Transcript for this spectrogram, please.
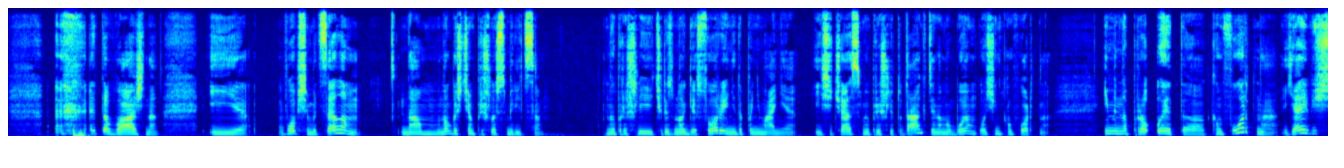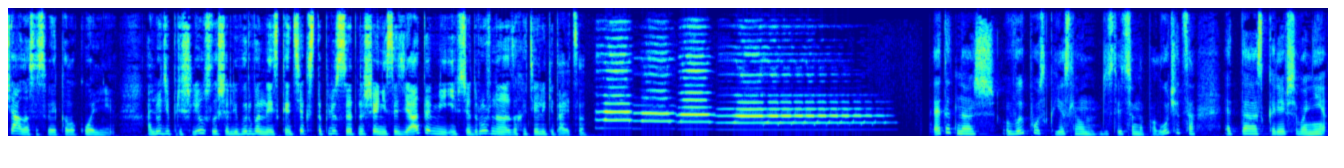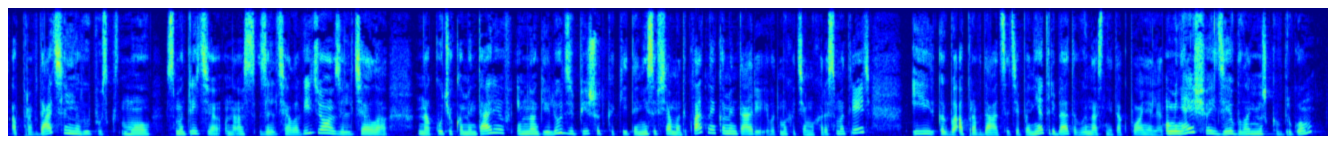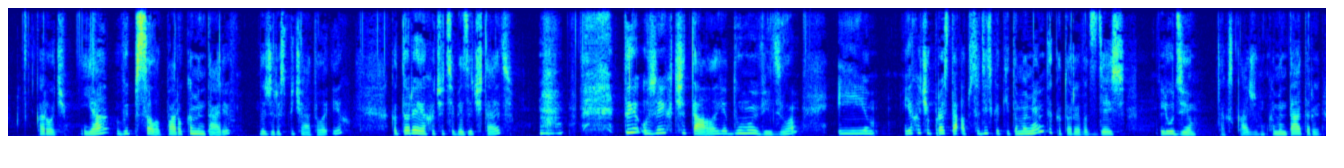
Это важно. И в общем и целом нам много с чем пришлось смириться. Мы прошли через многие ссоры и недопонимания, и сейчас мы пришли туда, где нам обоим очень комфортно — именно про это комфортно я и вещала со своей колокольни. А люди пришли, услышали вырванные из контекста плюсы отношений с азиатами и все дружно захотели китайца. Этот наш выпуск, если он действительно получится, это, скорее всего, не оправдательный выпуск, мол, смотрите, у нас залетело видео, залетело на кучу комментариев, и многие люди пишут какие-то не совсем адекватные комментарии, и вот мы хотим их рассмотреть и как бы оправдаться, типа, нет, ребята, вы нас не так поняли. У меня еще идея была немножко в другом. Короче, я выписала пару комментариев, даже распечатала их, которые я хочу тебе зачитать. Ты уже их читала, я думаю, видела. И я хочу просто обсудить какие-то моменты, которые вот здесь люди, так скажем, комментаторы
